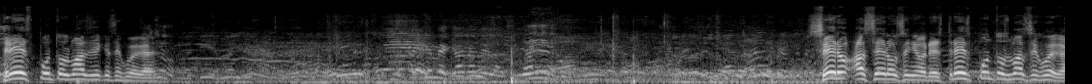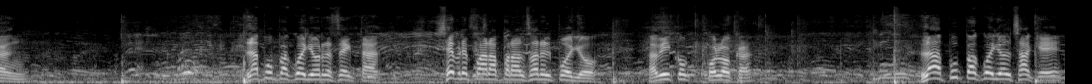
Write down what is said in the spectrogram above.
Tres puntos más dice que se juega. Cero a cero, señores. Tres puntos más se juegan. La pupa cuello receta. Se prepara para alzar el pollo. Javico coloca. La pupa cuello el saque.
